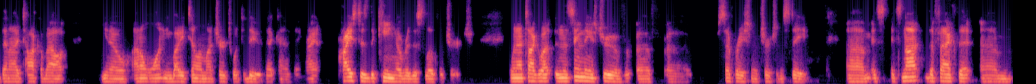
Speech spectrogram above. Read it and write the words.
than I talk about, you know, I don't want anybody telling my church what to do, that kind of thing, right? Christ is the king over this local church. When I talk about, and the same thing is true of, of uh, separation of church and state. Um, it's it's not the fact that um,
